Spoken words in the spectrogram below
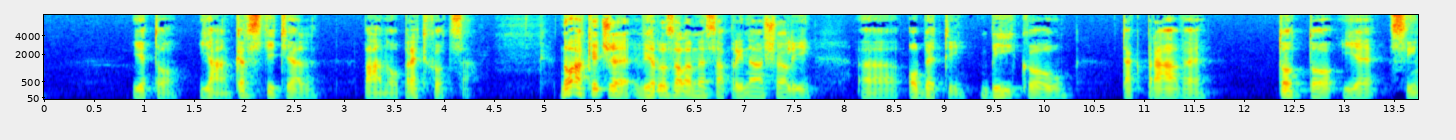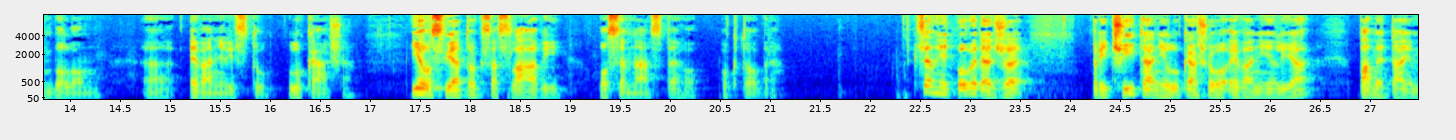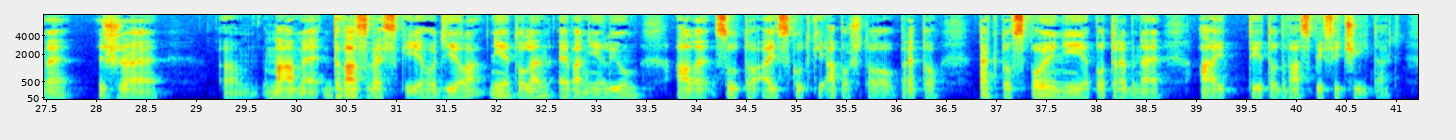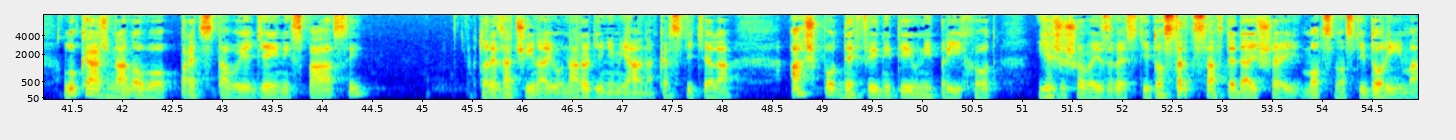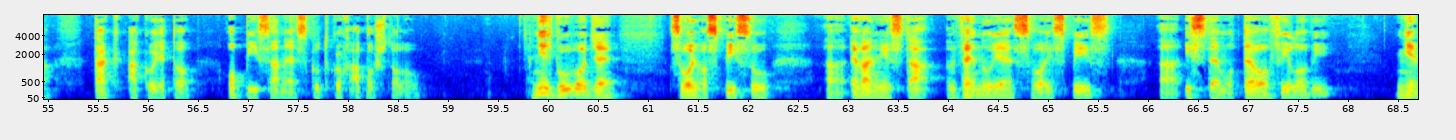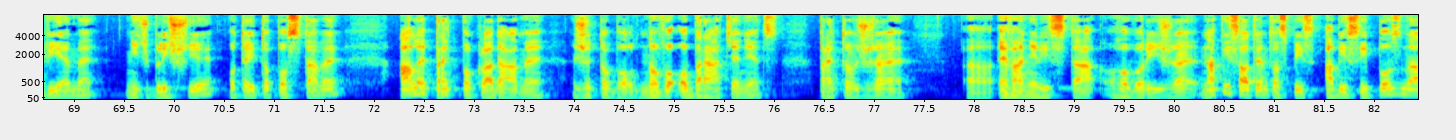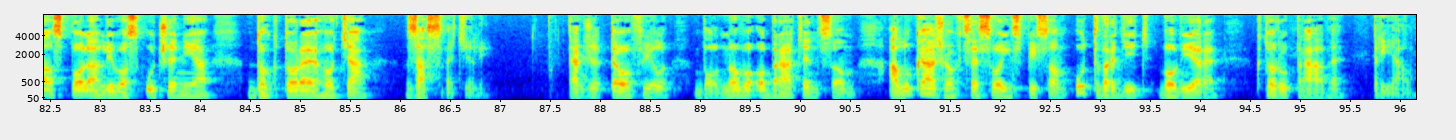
Je to Ján Krstiteľ, pánov predchodca. No a keďže v Jeruzaleme sa prinášali e, obety bíkov, tak práve toto je symbolom evangelistu Lukáša. Jeho sviatok sa slávi 18. októbra. Chcem hneď povedať, že pri čítaní Lukášovo evanielia pamätajme, že máme dva zväzky jeho diela. Nie je to len evanielium, ale sú to aj skutky apoštolov. Preto takto v spojení je potrebné aj tieto dva spisy čítať. Lukáš na novo predstavuje dejiny spásy, ktoré začínajú narodením Jána Krstiteľa, až po definitívny príchod Ježišovej zvesti do srdca vtedajšej mocnosti do Ríma, tak ako je to opísané v skutkoch apoštolov. Hneď v úvode svojho spisu eh, evangelista venuje svoj spis eh, istému Teofilovi. Nevieme nič bližšie o tejto postave, ale predpokladáme, že to bol novoobrátenec, pretože e, evangelista hovorí, že napísal tento spis, aby si poznal spolahlivosť učenia, do ktorého ťa zasvetili. Takže Teofil bol novoobrátencom a Lukáš ho chce svojim spisom utvrdiť vo viere, ktorú práve prijal.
